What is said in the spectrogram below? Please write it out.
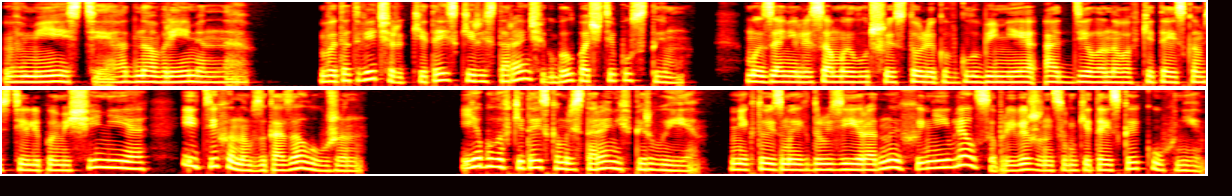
Вместе, одновременно. В этот вечер китайский ресторанчик был почти пустым. Мы заняли самый лучший столик в глубине отделанного в китайском стиле помещения, и Тихонов заказал ужин. Я была в китайском ресторане впервые. Никто из моих друзей и родных не являлся приверженцем китайской кухни.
